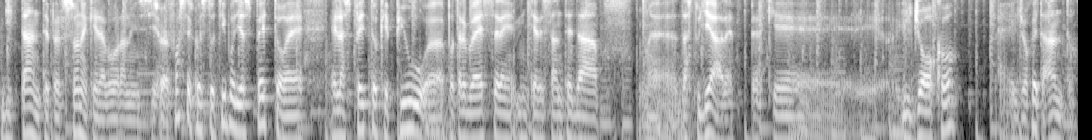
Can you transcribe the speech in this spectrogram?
di tante persone che lavorano insieme. Certo, Forse certo. questo tipo di aspetto è, è l'aspetto che più uh, potrebbe essere interessante da, uh, da studiare, perché il gioco eh, il gioco è tanto,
